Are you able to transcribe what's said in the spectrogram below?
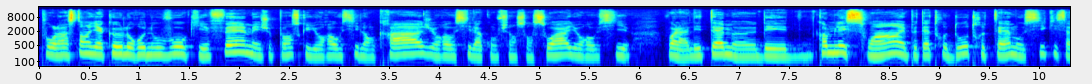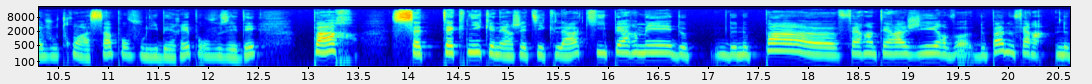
pour l'instant il n'y a que le renouveau qui est fait, mais je pense qu'il y aura aussi l'ancrage, il y aura aussi la confiance en soi, il y aura aussi voilà, les thèmes euh, des, comme les soins et peut-être d'autres thèmes aussi qui s'ajouteront à ça pour vous libérer, pour vous aider par cette technique énergétique-là qui permet de, ne pas euh, faire interagir, de pas ne faire, de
